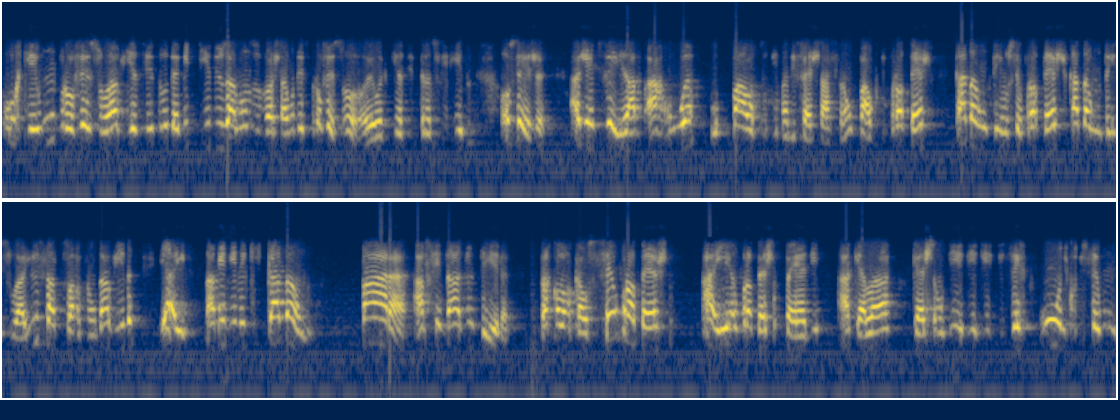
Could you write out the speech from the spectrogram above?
porque um professor havia sido demitido e os alunos gostavam desse professor, eu tinha sido transferido. Ou seja, a gente vê a, a rua, o palco de manifestação, o palco de protesto, cada um tem o seu protesto, cada um tem sua insatisfação da vida, e aí, na medida em que cada um para a cidade inteira para colocar o seu protesto, aí o protesto perde aquela questão de, de, de, de, ser único, de ser um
